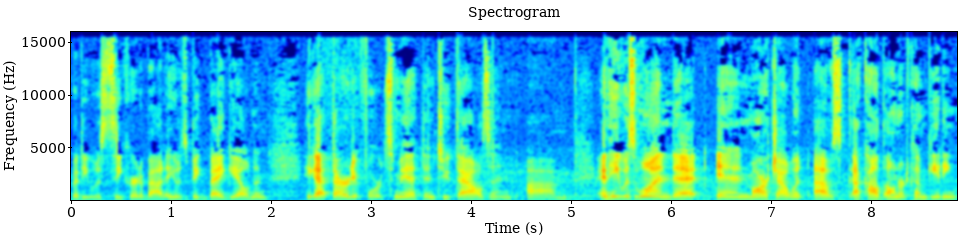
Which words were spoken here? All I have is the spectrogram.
but he was secret about it. He was a big bay gelding. He got third at Fort Smith in 2000, um, and he was one that in March I went. I was I called the owner to come get him.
